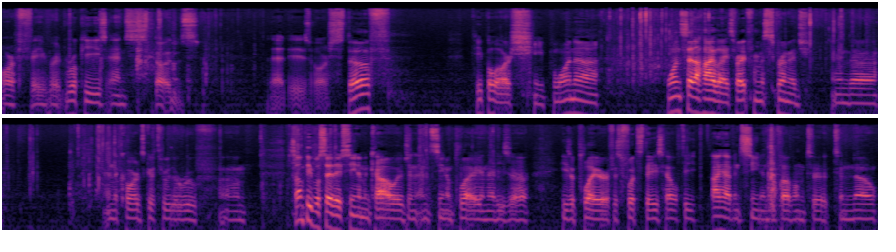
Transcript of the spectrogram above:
our favorite rookies and studs. That is our stuff. People are sheep. One uh, one set of highlights right from a scrimmage, and uh, and the cards go through the roof. Um, some people say they've seen him in college and, and seen him play, and that he's a he's a player if his foot stays healthy. I haven't seen enough of him to to know,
